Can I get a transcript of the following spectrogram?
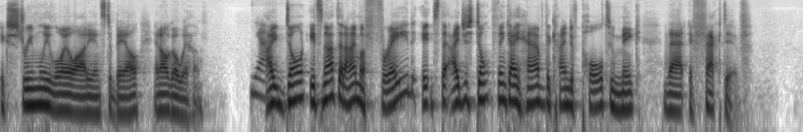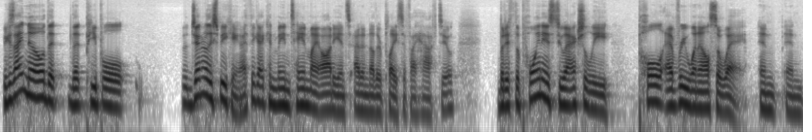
extremely loyal audience to bail, and I'll go with them. Yeah. I don't, it's not that I'm afraid, it's that I just don't think I have the kind of pull to make that effective. Because I know that that people generally speaking, I think I can maintain my audience at another place if I have to. But if the point is to actually pull everyone else away and and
